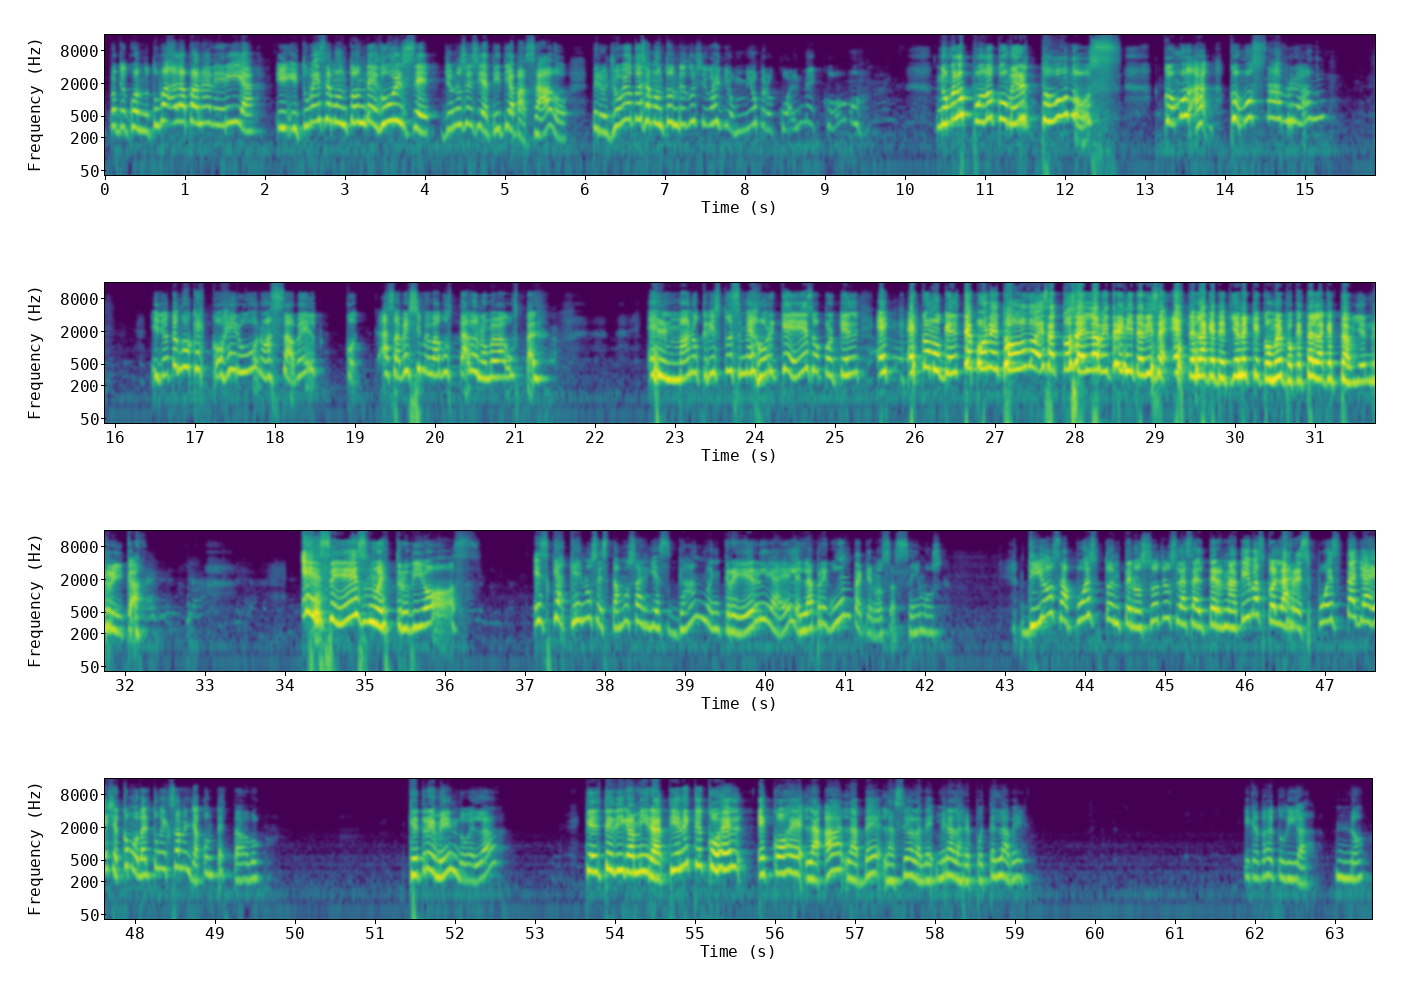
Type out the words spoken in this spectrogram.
Porque cuando tú vas a la panadería y, tú ves ese montón de dulce, yo no sé si a ti te ha pasado, pero yo veo todo ese montón de dulce y digo, ay Dios mío, pero ¿cuál me como? No me los puedo comer todos. ¿Cómo, ¿Cómo sabrán? Y yo tengo que escoger uno a saber a saber si me va a gustar o no me va a gustar. Hermano, Cristo es mejor que eso porque él, es, como que Él te pone todas esas cosas en la vitrina y te dice, esta es la que te tienes que comer porque esta es la que está bien rica. Ese es nuestro Dios. Es que a qué nos estamos arriesgando en creerle a Él. Es la pregunta que nos hacemos. Dios ha puesto entre nosotros las alternativas con la respuesta ya hecha. Es como darte un examen ya contestado. Qué tremendo, ¿verdad? Que Él te diga, mira, tienes que escoger, escoge la A, la B, la C o la D. Mira, la respuesta es la B. Y que entonces tú digas, no.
